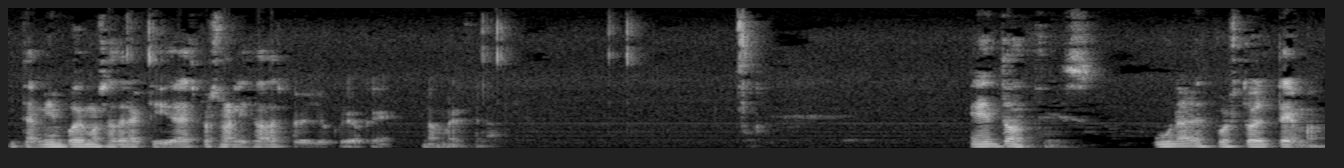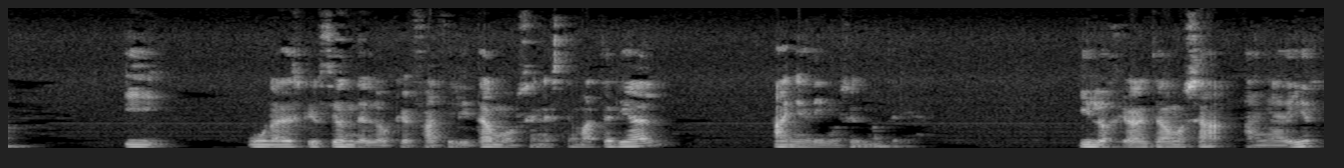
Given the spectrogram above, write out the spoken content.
Y también podemos hacer actividades personalizadas, pero yo creo que no merece la pena. Entonces, una vez puesto el tema y una descripción de lo que facilitamos en este material, añadimos el material. Y lógicamente vamos a añadir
